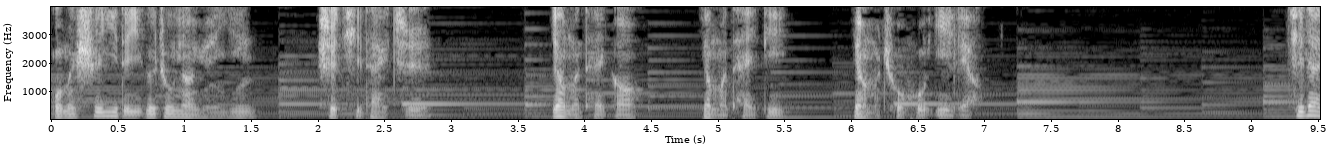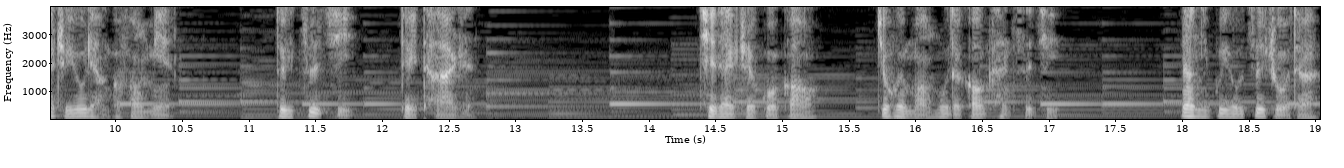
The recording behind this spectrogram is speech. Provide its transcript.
我们失意的一个重要原因是期待值，要么太高，要么太低，要么出乎意料。期待值有两个方面，对自己，对他人。期待值过高，就会盲目的高看自己，让你不由自主的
